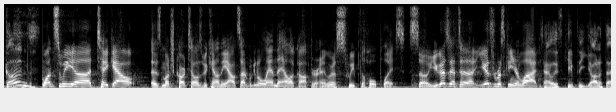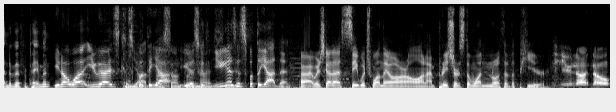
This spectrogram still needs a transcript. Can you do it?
guns. once we uh, take out as much cartel as we can on the outside, we're gonna land the helicopter and we're gonna sweep the whole place. So you guys have to, you guys are risking your lives. Can I at least keep the yacht at the end of it for payment? You know what? You guys can A split yacht the yacht. You guys, pretty can, nice, you guys can split the yacht then. All right, we just gotta see which one they are on. I'm pretty sure it's the one north of the pier. Do you not know?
